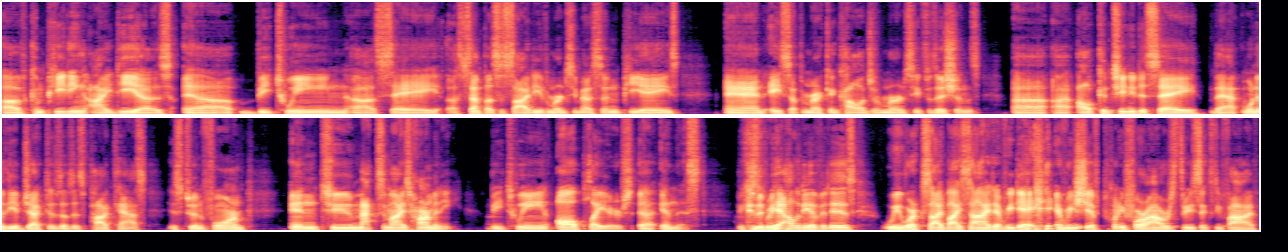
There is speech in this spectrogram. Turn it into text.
of competing ideas uh, between, uh, say, uh, SEMPA, Society of Emergency Medicine, PAs, and ACEP, American College of Emergency Physicians. Uh, I'll continue to say that one of the objectives of this podcast is to inform and to maximize harmony between all players uh, in this. Because the reality of it is, we work side by side every day, every mm-hmm. shift, 24 hours, 365.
